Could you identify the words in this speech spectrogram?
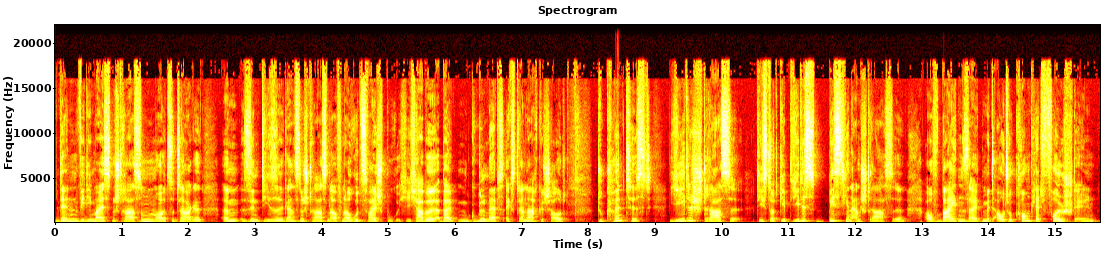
denn wie die meisten Straßen heutzutage ähm, sind diese ganzen Straßen auf Nauru zweispurig. Ich habe bei Google Maps extra nachgeschaut. Du könntest jede Straße, die es dort gibt, jedes bisschen an Straße auf beiden Seiten mit Auto komplett vollstellen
